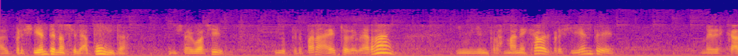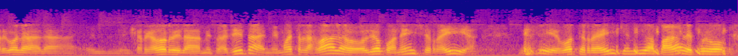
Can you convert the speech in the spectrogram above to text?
al presidente no se le apunta? Me dice algo así. Digo, pero pará, ¿esto de verdad? Y mientras manejaba el presidente, me descargó la, la- el, el cargador de la metralleta, me muestra las balas, volvió a poner y se reía. Ese, vos te reís, ¿quién me iba a pagar después vos?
